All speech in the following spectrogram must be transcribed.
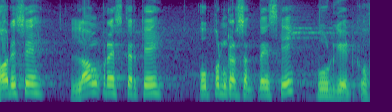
और इसे लॉन्ग प्रेस करके ओपन कर सकते हैं इसके बूट गेट को।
